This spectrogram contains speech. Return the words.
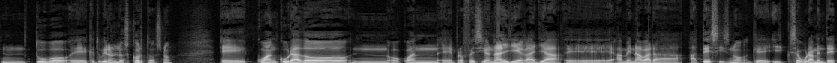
mm, tuvo, que tuvieron los cortos, ¿no? Eh, cuán curado mm, o cuán eh, profesional llega ya eh, Amenábar a, tesis, ¿no? Que, y seguramente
